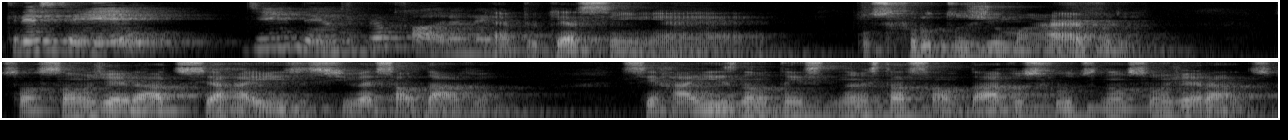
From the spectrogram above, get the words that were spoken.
crescer de dentro para fora, né? É porque assim, é, os frutos de uma árvore só são gerados se a raiz estiver saudável. Se a raiz não, tem, não está saudável, os frutos não são gerados.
